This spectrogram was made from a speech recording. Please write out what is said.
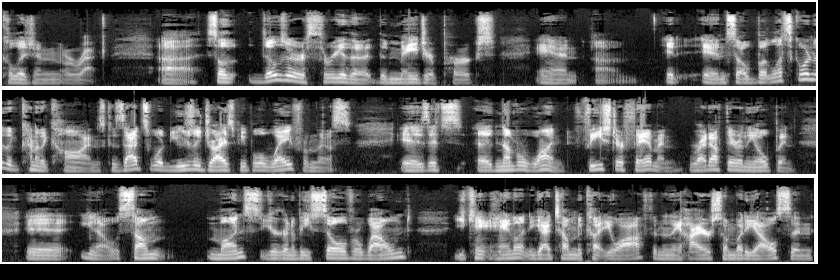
collision or wreck. Uh, so those are three of the the major perks, and um, it and so but let's go into the kind of the cons because that's what usually drives people away from this is it's uh, number one feast or famine right out there in the open. Uh, you know some months you're going to be so overwhelmed you can't handle it and you got to tell them to cut you off and then they hire somebody else and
